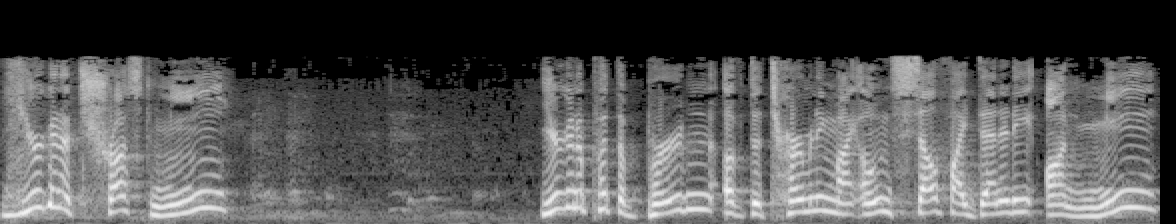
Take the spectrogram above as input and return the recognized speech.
You're going to trust me? You're going to put the burden of determining my own self identity on me?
